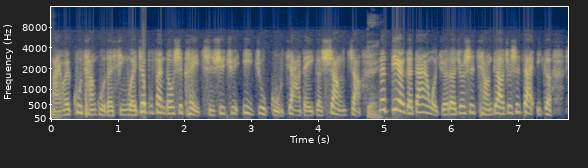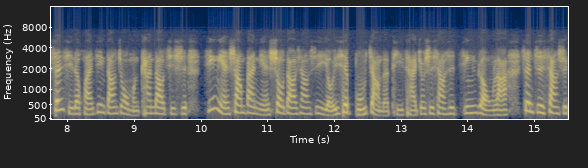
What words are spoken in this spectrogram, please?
买回库藏股的行为，这部分都是可以持续去抑注股价的一个上涨。对。那第二个，当然我觉得就是强调，就是在一个升息的环境当中，我们看到其实今年上半年受到像是有一些补涨的题材，就是像是金融啦，甚至像是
